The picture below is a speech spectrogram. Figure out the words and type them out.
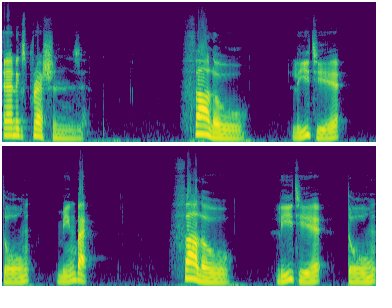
and expressions. Follow 理解、懂、明白。Follow 理解、 懂、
